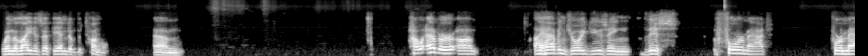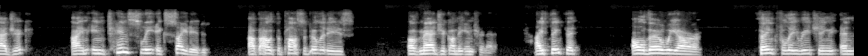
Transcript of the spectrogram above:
when the light is at the end of the tunnel. Um, however, um, I have enjoyed using this format for magic. I'm intensely excited about the possibilities of magic on the internet. I think that although we are thankfully reaching an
